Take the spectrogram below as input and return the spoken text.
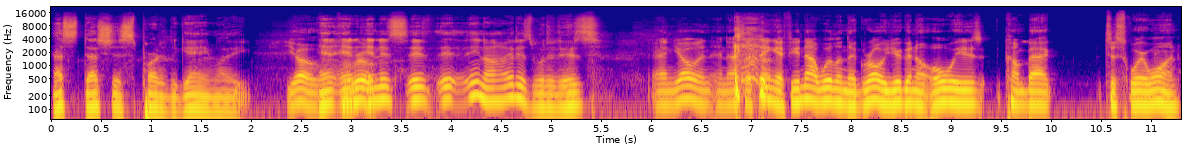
that's that's just part of the game. Like Yo, and and, and it's it, it you know it is what it is. And yo, and, and that's the thing. If you're not willing to grow, you're gonna always come back to square one.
